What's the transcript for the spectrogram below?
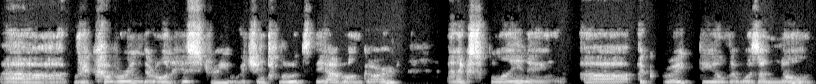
uh, recovering their own history, which includes the avant garde and explaining uh, a great deal that was unknown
